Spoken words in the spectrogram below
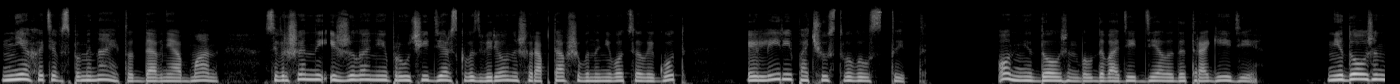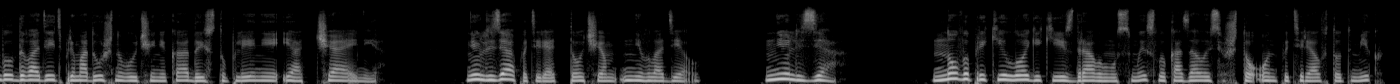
Нехотя вспоминая тот давний обман, совершенный из желания проучить дерзкого звереныша, роптавшего на него целый год, Элирий почувствовал стыд. Он не должен был доводить дело до трагедии, не должен был доводить прямодушного ученика до иступления и отчаяния. Нельзя потерять то, чем не владел. Нельзя. Но, вопреки логике и здравому смыслу, казалось, что он потерял в тот миг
